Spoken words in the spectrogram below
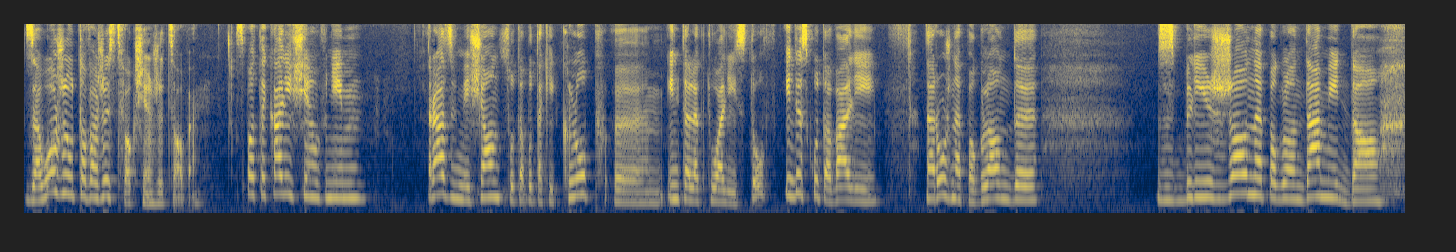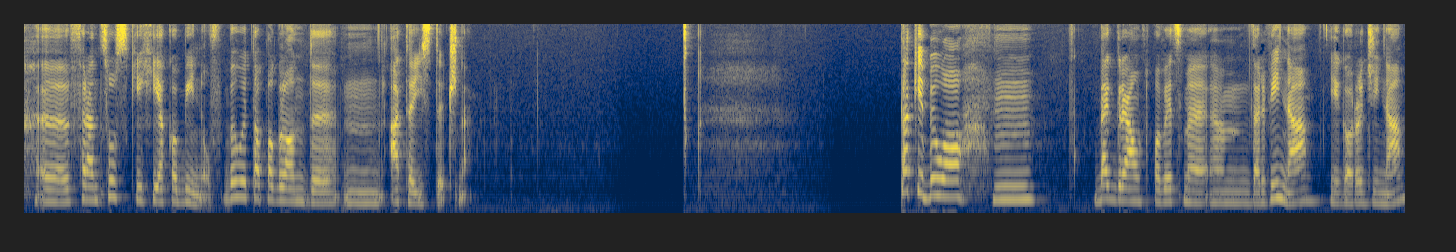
założył Towarzystwo Księżycowe. Spotykali się w nim raz w miesiącu, to był taki klub intelektualistów i dyskutowali na różne poglądy, zbliżone poglądami do y, francuskich jakobinów. Były to poglądy y, ateistyczne. Takie było y, background, powiedzmy, Darwina, jego rodzina.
